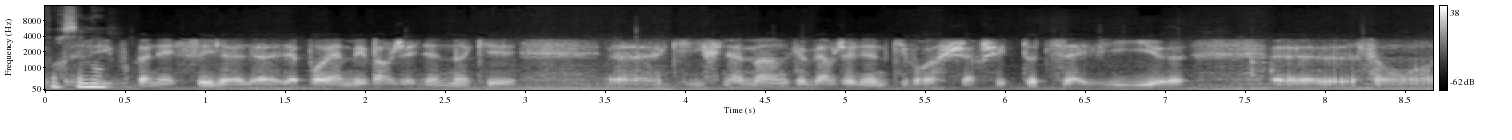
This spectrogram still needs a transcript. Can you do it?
forcément. Vous connaissez le, poème Évangeline, qui, euh, qui finalement, que Évangeline qui va chercher toute sa vie euh, son,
